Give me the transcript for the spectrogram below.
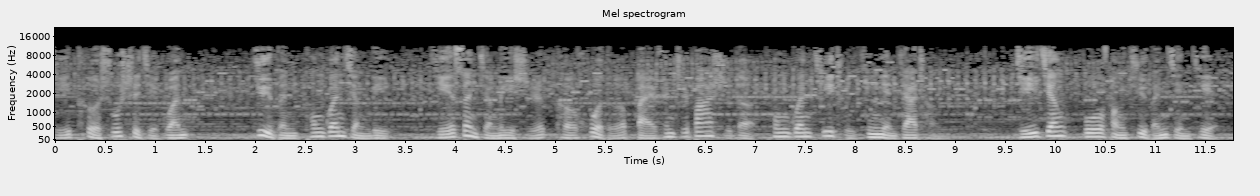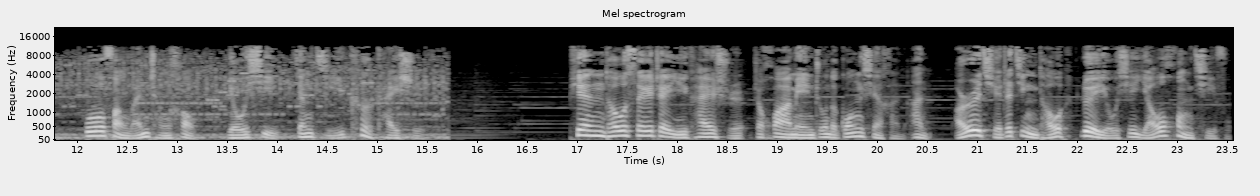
及特殊世界观。剧本通关奖励，结算奖励时可获得百分之八十的通关基础经验加成。即将播放剧本简介，播放完成后，游戏将即刻开始。片头 CG 一开始，这画面中的光线很暗，而且这镜头略有些摇晃起伏，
